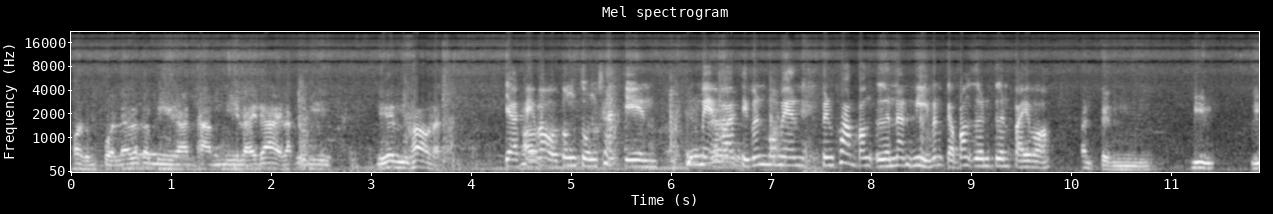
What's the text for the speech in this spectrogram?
พอสมควรแล้วแล้วก็มีงานทำมีรายได้ แล้วก็มีมีเงินมีข้าวน่ะ อยากให้เว้าตรงๆชัดเจน ถึงแม้ว่าสิมันบ่แม่นเป็นความบังเอิญนั่นนี่มันก็บังเอิญเกินไปบ่มันเป็นมีมี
